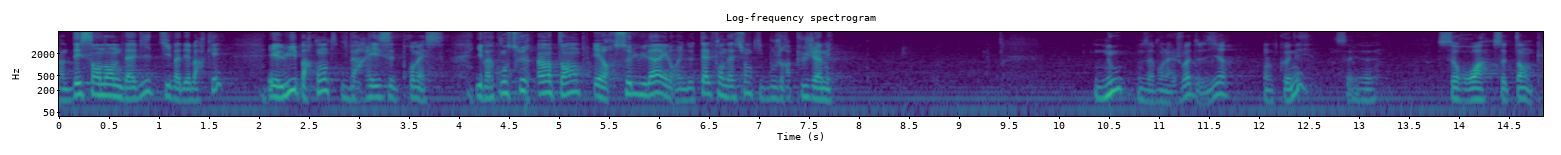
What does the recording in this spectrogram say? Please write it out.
un descendant de David qui va débarquer. Et lui, par contre, il va réaliser cette promesse. Il va construire un temple, et alors celui-là, il aura une telle fondation qu'il ne bougera plus jamais. Nous, nous avons la joie de dire, on le connaît, ce, ce roi, ce temple.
